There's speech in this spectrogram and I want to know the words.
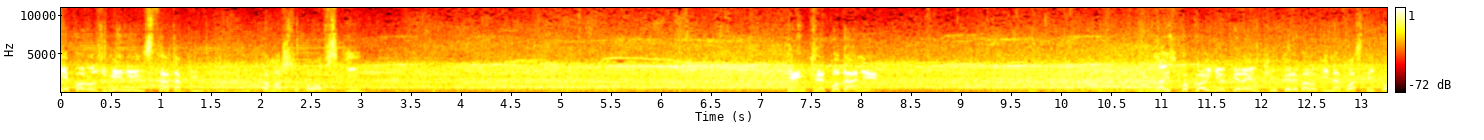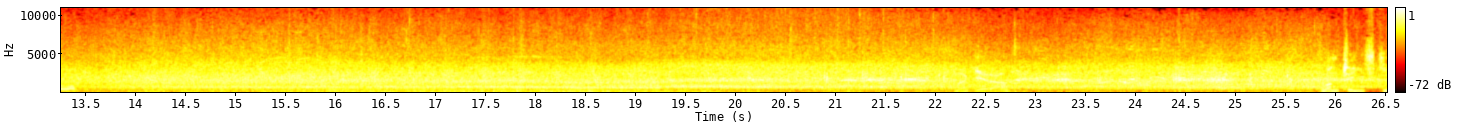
Nieporozumienie i strata piłki. Tomasz Sokołowski. Piękne podanie. No i spokojnie odbierają piłkę rywalowi na własnej połowie. Magiera. Mączyński.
